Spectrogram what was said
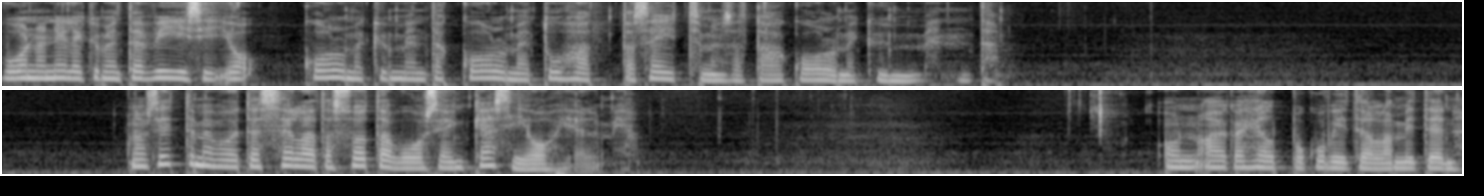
vuonna 1945 jo 33 730. No sitten me voitaisiin selata sotavuosien käsiohjelmia. On aika helppo kuvitella, miten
